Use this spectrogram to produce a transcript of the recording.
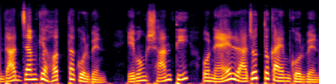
দাজ্জামকে হত্যা করবেন এবং শান্তি ও ন্যায়ের রাজত্ব কায়েম করবেন।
